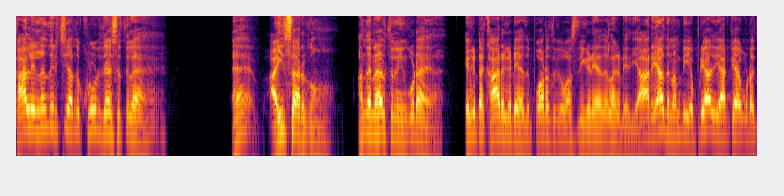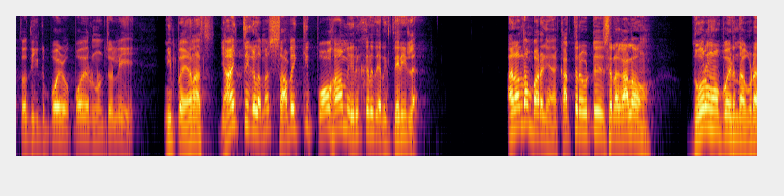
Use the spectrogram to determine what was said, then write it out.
காலையில் எழுந்திரிச்சு அந்த குளிர் தேசத்தில் ஐஸாக இருக்கும். அந்த நேரத்தில் நீங்கள் கூட எங்கிட்ட காரு கிடையாது போகிறதுக்கு வசதி கிடையாது எல்லாம் கிடையாது. யாரையாவது நம்பி எப்படியாவது யார்ட்டையாவது கூட தோத்திக்கிட்டு போய் போயிடணும்னு சொல்லி இப்போ ஏன்னா ஞாயிற்றுக்கிழமை சபைக்கு போகாமல் இருக்கிறது எனக்கு தெரியல. அதனால தான் பாருங்கள் கத்தரை விட்டு சில காலம் தூரமாக போயிருந்தா கூட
